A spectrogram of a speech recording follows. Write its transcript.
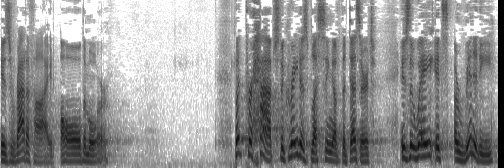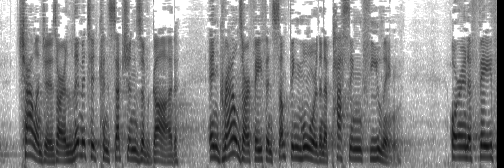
is ratified all the more. But perhaps the greatest blessing of the desert is the way its aridity challenges our limited conceptions of God and grounds our faith in something more than a passing feeling or in a faith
